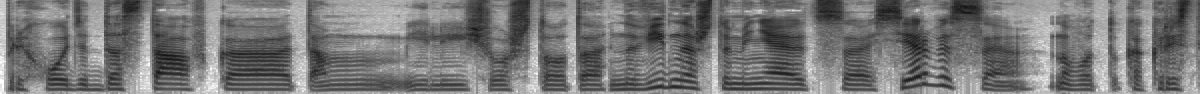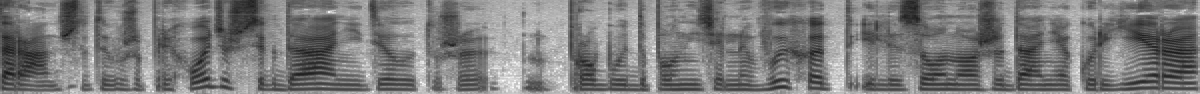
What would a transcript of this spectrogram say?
приходит доставка там или еще что-то. Но видно, что меняются сервисы, ну вот как ресторан, что ты уже приходишь, всегда они делают уже, ну, пробуют дополнительный выход или зону ожидания курьера.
